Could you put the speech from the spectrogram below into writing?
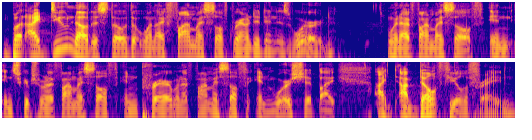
But I do notice, though, that when I find myself grounded in His Word, when I find myself in, in scripture, when I find myself in prayer, when I find myself in worship, I, I, I don't feel afraid.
